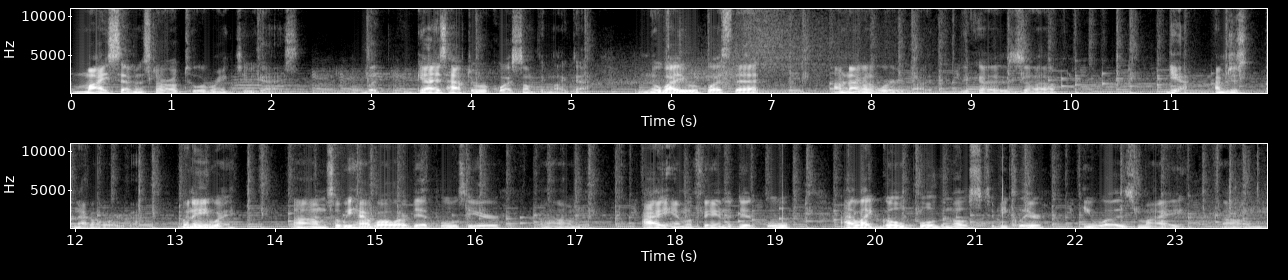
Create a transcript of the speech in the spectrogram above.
my seven star up to a rank two, guys. But you guys have to request something like that. If nobody requests that, I'm not gonna worry about it because uh yeah, I'm just not gonna worry about it. But anyway, um, so we have all our Deadpools here. Um, I am a fan of Deadpool. I like Goldpool the most, to be clear. He was my, um,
